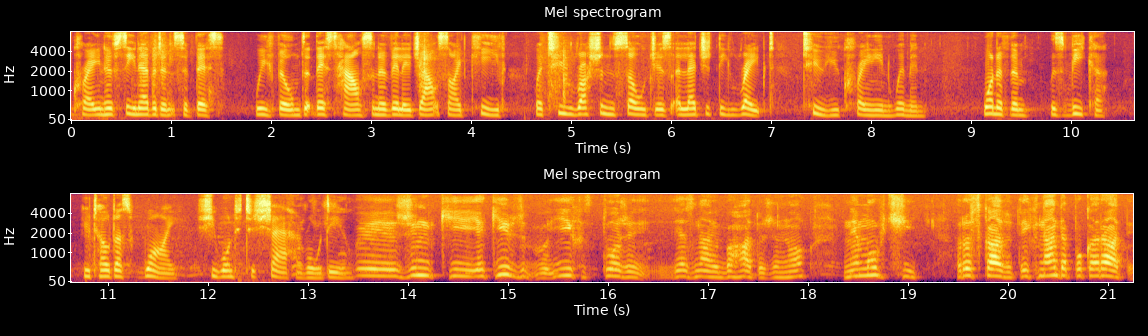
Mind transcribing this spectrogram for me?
Ukraine have seen evidence of this. We filmed at this house in a village outside Kiev where two Russian soldiers allegedly raped two Ukrainian women. One of them was Vika, who told us why she wanted to share her ordeal. Ви жінки, які з- їх теж, я знаю багато жінок, не мовчіть, розказуйте, їх треба покарати.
